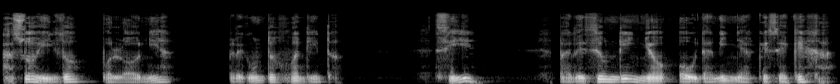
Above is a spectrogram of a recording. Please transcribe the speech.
—¿Has oído, Polonia? —preguntó Juanito. —Sí, parece un niño o una niña que se queja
